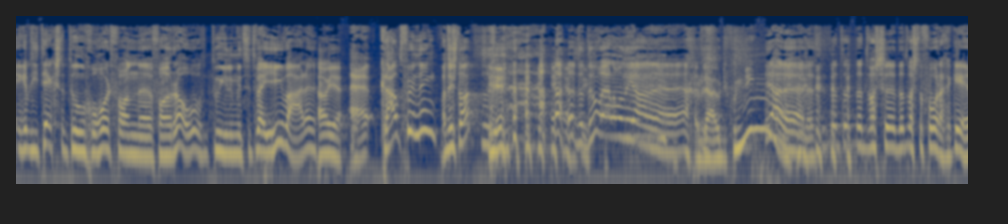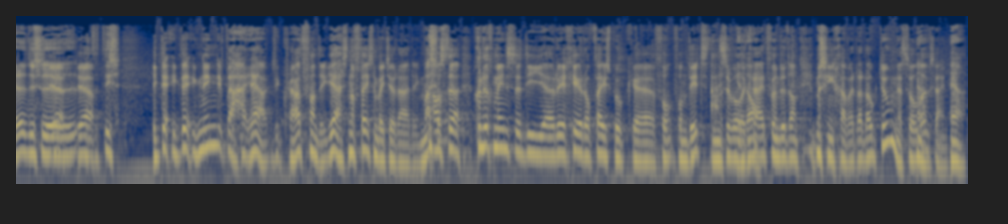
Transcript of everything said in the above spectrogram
ik heb die teksten toen gehoord van, van Ro, toen jullie met z'n tweeën hier waren. Oh ja. crowdfunding, wat is dat? dat doen we helemaal niet aan. crowdfunding? Ja, dat, dat, dat, was, dat was de vorige keer. Dus het is... Ik, denk, ik, denk, ik neem, ah, ja, crowdfunding. Ja, is nog steeds een beetje een raar ding. Maar als er genoeg mensen die uh, reageren op Facebook uh, van, van dit, dan ze willen crowdfunden, dan misschien gaan we dat ook doen. Dat zal ja, leuk zijn. Ja.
